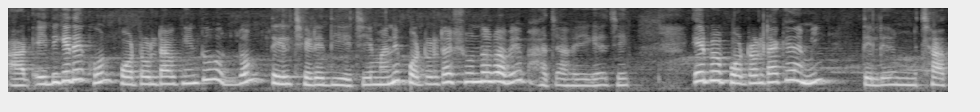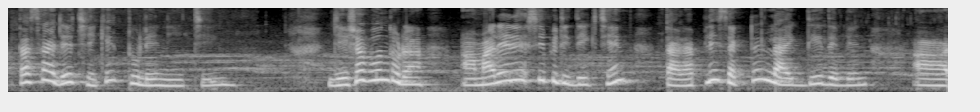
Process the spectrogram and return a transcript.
আর এইদিকে দেখুন, পটলটাও কিন্তু একদম তেল ছেড়ে দিয়েছে মানে পটলটা সুন্দরভাবে ভাজা হয়ে গেছে। এরপর পটলটাকে আমি তেলের ছাতটা সাইডে ছেঁকে তুলে নিয়েছি যেসব বন্ধুরা আমার এই রেসিপিটি দেখছেন তারা প্লিজ একটা লাইক দিয়ে দেবেন। আর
